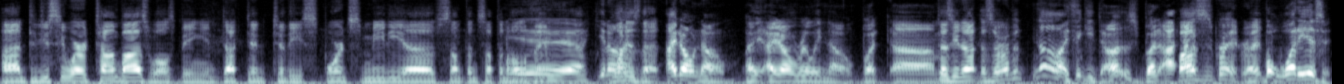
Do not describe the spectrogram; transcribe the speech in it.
Uh, did you see where Tom Boswell's being inducted to the Sports Media something something Hall of Fame? Yeah, you know, What I- is that? I don't know. I, I don't really know. But um, Does he not deserve it? no, I think he does. But I, I is great, right? But what is it?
